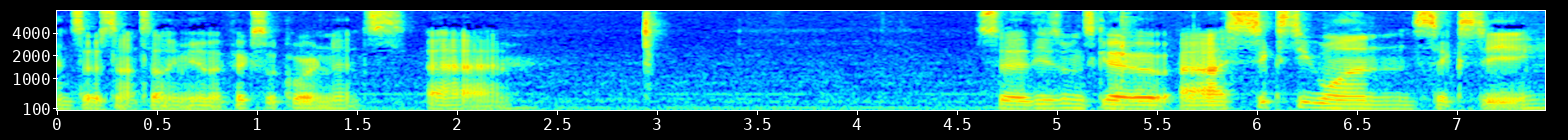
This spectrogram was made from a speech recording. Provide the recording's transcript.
and so it's not telling me my pixel coordinates. Uh, so these ones go uh, 61, 60,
